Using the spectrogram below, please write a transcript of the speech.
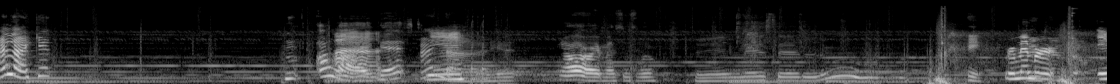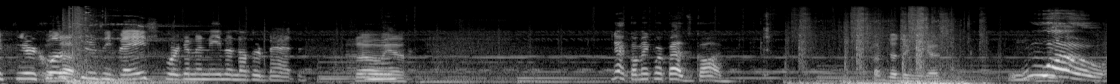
I like it. I like Uh, it. I Yeah. like it. All right, Mrs. Lou. Hey. Remember, if you're close to the base, we're gonna need another bed. Oh yeah. Yeah, go make more beds. God. Stop judging me, guys. Whoa!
